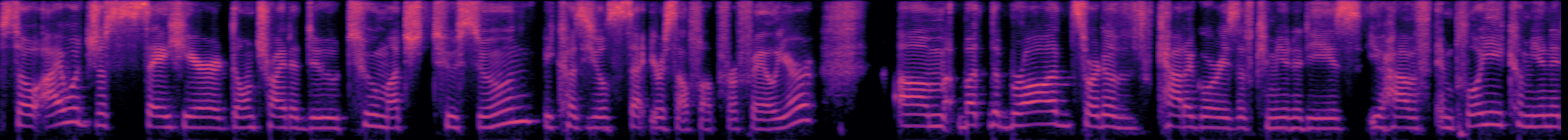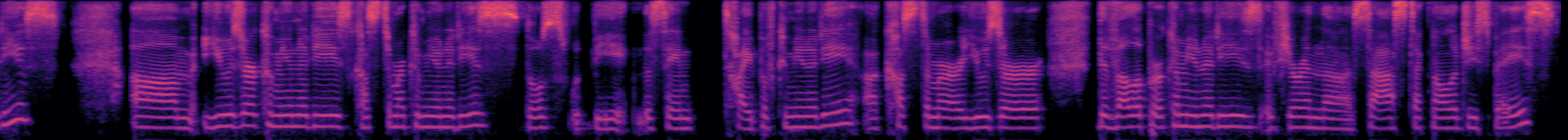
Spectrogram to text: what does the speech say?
so I would just say here, don't try to do too much too soon because you'll set yourself up for failure. Um, but the broad sort of categories of communities, you have employee communities, um, user communities, customer communities. Those would be the same type of community, uh, customer, user, developer communities, if you're in the SaaS technology space.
